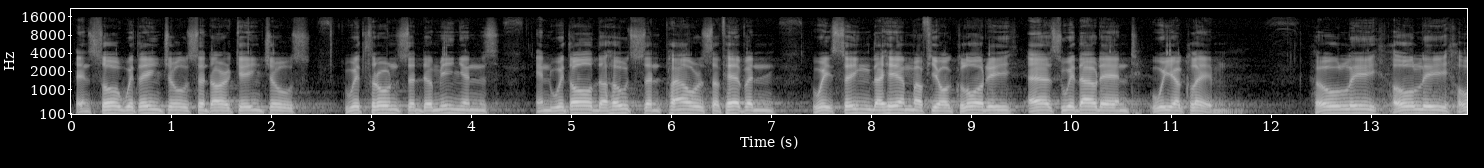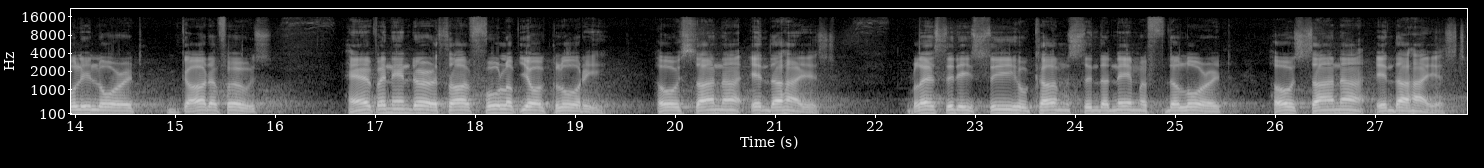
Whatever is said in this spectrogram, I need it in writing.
And so, with angels and archangels, with thrones and dominions, and with all the hosts and powers of heaven, we sing the hymn of your glory as without end we acclaim. Holy, holy, holy Lord, God of hosts, heaven and earth are full of your glory. Hosanna in the highest. Blessed is he who comes in the name of the Lord. Hosanna in the highest.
